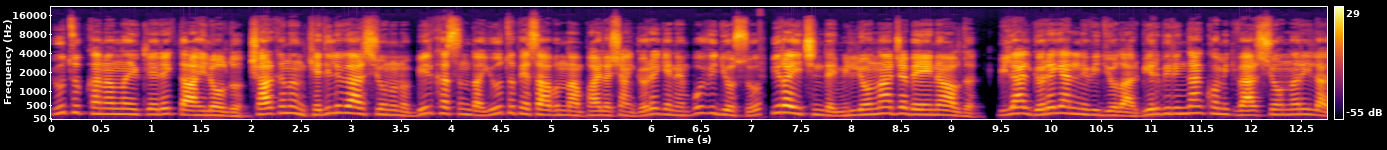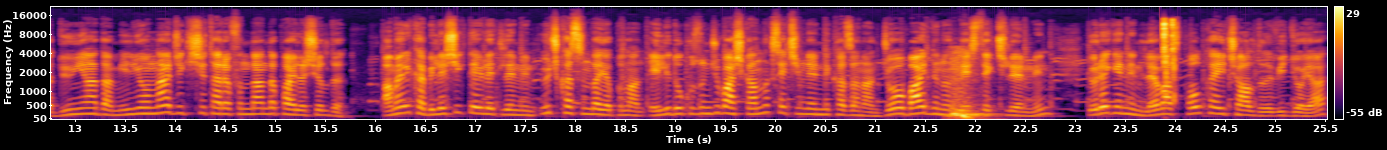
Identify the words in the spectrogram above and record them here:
YouTube kanalına yükleyerek dahil oldu. Şarkının kedili versiyonunu 1 Kasım'da YouTube hesabından paylaşan Göregen'in bu videosu bir ay içinde milyonlarca beğeni aldı. Bilal Göregenli videolar birbirinden komik versiyonlarıyla dünyada milyonlarca kişi tarafından da paylaşıldı. Amerika Birleşik Devletleri'nin 3 Kasım'da yapılan 59. başkanlık seçimlerini kazanan Joe Biden'ın destekçilerinin Göregen'in Levas Polka'yı çaldığı videoya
